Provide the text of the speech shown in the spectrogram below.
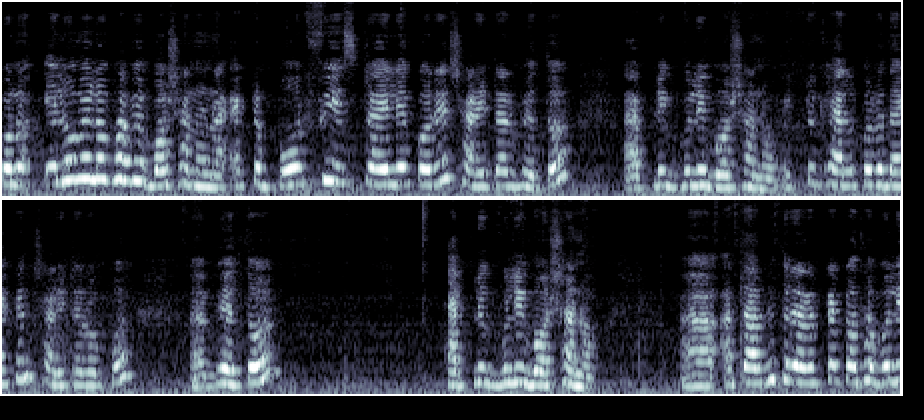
কোনো এলোমেলো ভাবে বসানো না, একটা বরফি স্টাইলে করে শাড়িটার ভেতর অ্যাপ্লিকগুলি বসানো। একটু খেয়াল করে দেখেন শাড়িটার ওপর ভেতর অ্যাপ্লিকগুলি বসানো। আর তার ভিতরে আরেকটা কথা বলি,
